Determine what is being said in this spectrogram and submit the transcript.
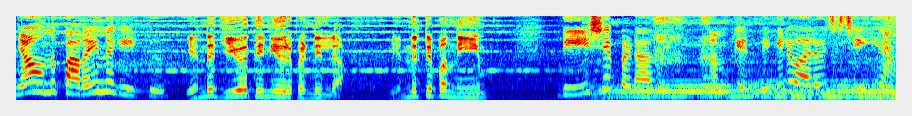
ഞാൻ ഒന്ന് പറയുന്ന കേക്ക്. എന്റെ ജീവിതത്തിൽ ഇനി ഒരു പെണ്ണില്ല. എന്നിട്ടിപ്പ നീയും? ദേഷ്യപ്പെടാതെ നമുക്ക് എന്തെങ്കിലും ആലോചിച്ച് ചെയ്യാം.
